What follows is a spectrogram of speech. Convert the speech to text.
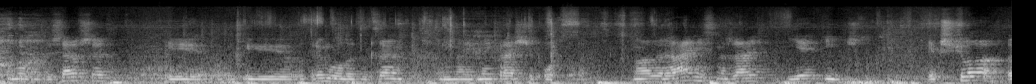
якомога дешевше і, і отримували за це най, найкращі послуги. Ну але реальність, на жаль, є інша. Якщо е,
